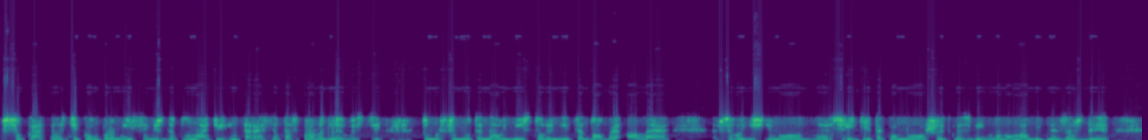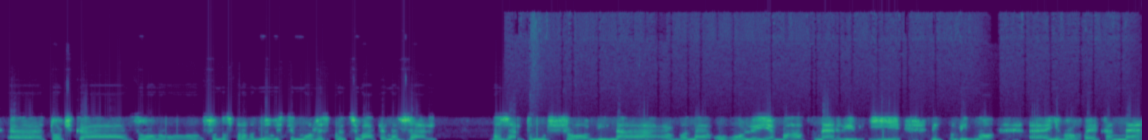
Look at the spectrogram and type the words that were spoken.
шукати ось ці компроміси між дипломатією інтересів та справедливості, тому що бути на одній стороні це добре, але в сьогоднішньому е, світі, такому швидкозвільному, мабуть, не завжди е, точка зору щодо справедливості може спрацювати. На жаль. На жаль, тому що війна вона оголює багато нервів, і відповідно е, Європа, яка не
